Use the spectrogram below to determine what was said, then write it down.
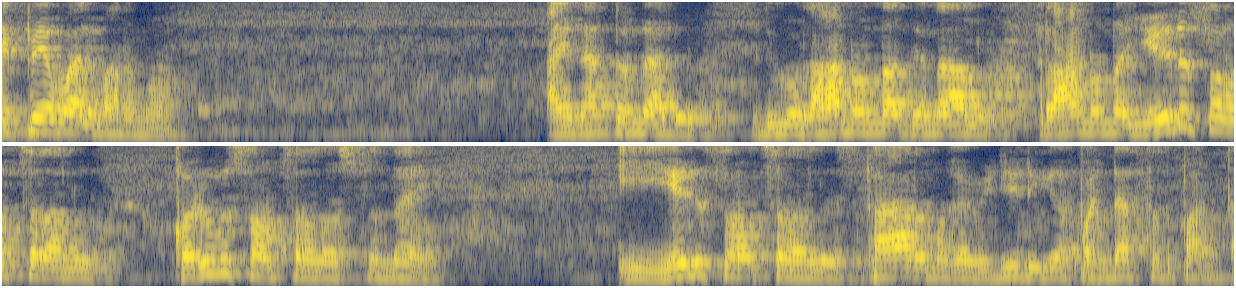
చెప్పేవాలి మనము? ఆయన అంటున్నాడు ఇదిగో రానున్న దినాలు రానున్న ఏడు సంవత్సరాలు కరువు సంవత్సరాలు వస్తున్నాయి. ఈ ఏడు సంవత్సరాలు విస్తారముగా విడిడిగా పండేస్తుంది పంట.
